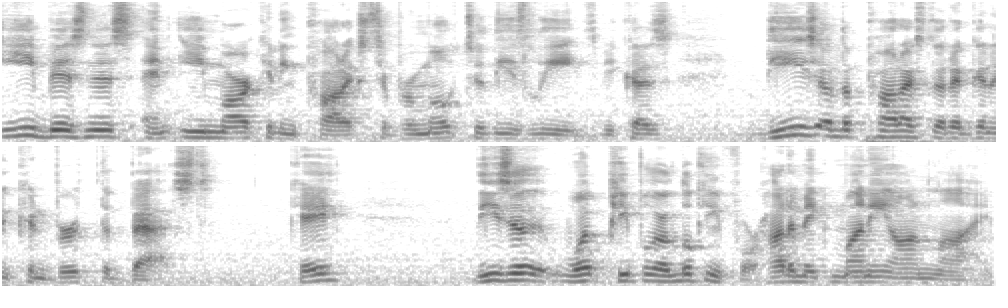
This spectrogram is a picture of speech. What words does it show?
e-business and e-marketing products to promote to these leads because these are the products that are going to convert the best. Okay? These are what people are looking for, how to make money online.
